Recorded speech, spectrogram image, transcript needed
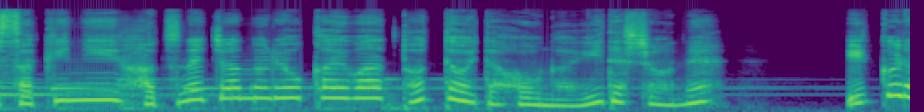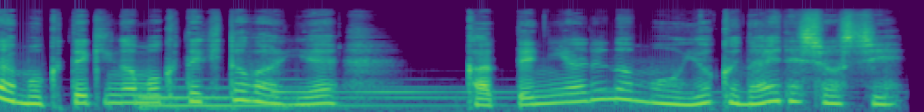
先に初音ちゃんの了解は取っておいた方がいいでしょうね。いくら目的が目的とはいえ勝手にやるのも良くないでしょうし。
